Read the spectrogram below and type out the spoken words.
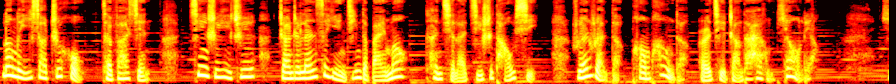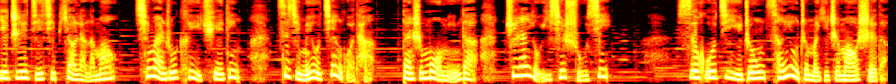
愣了一下之后，才发现，竟是一只长着蓝色眼睛的白猫，看起来极是讨喜，软软的，胖胖的，而且长得还很漂亮。一只极其漂亮的猫，秦婉如可以确定自己没有见过它，但是莫名的居然有一些熟悉，似乎记忆中曾有这么一只猫似的。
